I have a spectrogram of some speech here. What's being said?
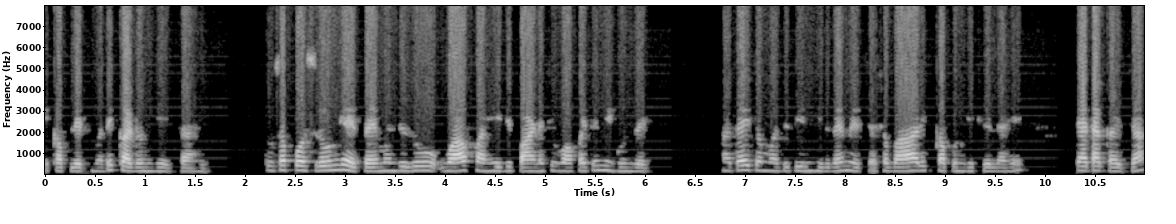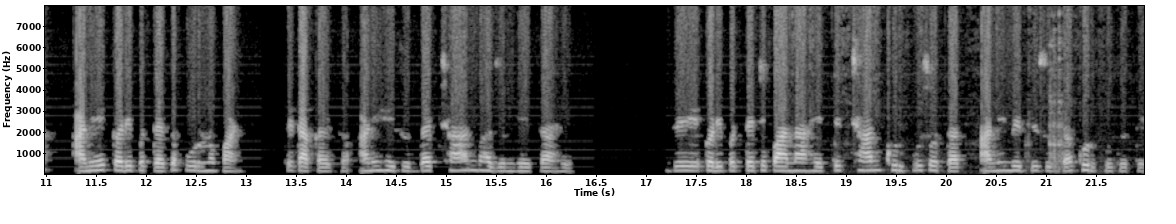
एका प्लेटमध्ये काढून घ्यायचा आहे. तसा पसरवून घ्यायचा आहे म्हणजे जो वाफ आहे जे पाण्याची वाफ आहे ते निघून जाईल. आता याच्यामध्ये तीन हिरव्या मिरच्या अशा बारीक कापून घेतलेल्या आहे त्या टाकायच्या आणि एक कढीपत्त्याचं पूर्ण पान ते टाकायचं आणि हे सुद्धा छान भाजून घ्यायचं आहे. जे कढीपत्त्याचे पानं आहेत ते छान खुरपूस होतात आणि मिरची सुद्धा खुरपूस होते.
